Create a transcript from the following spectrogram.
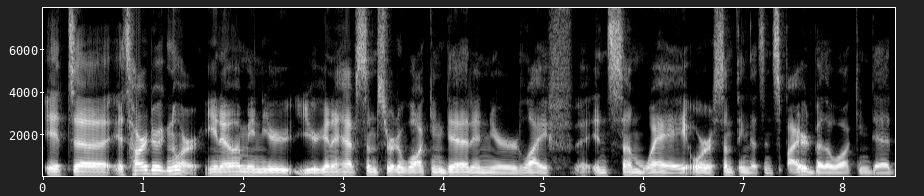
it uh, it's hard to ignore. You know, I mean, you're you're going to have some sort of Walking Dead in your life uh, in some way, or something that's inspired by the Walking Dead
